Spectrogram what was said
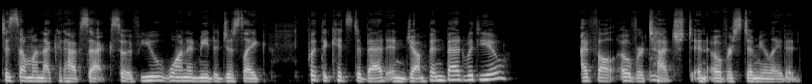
to someone that could have sex. So if you wanted me to just like put the kids to bed and jump in bed with you, I felt overtouched mm. and overstimulated.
